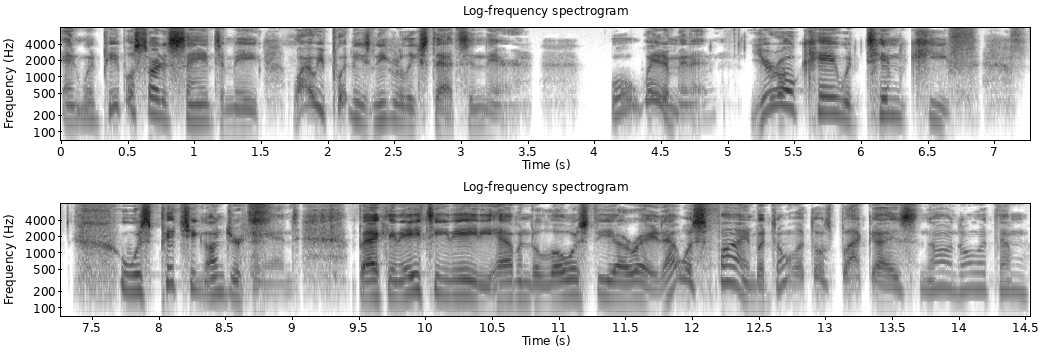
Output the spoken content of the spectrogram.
And when people started saying to me, why are we putting these Negro League stats in there? Well, wait a minute. You're okay with Tim Keefe, who was pitching underhand back in 1880, having the lowest ERA. That was fine, but don't let those black guys, no, don't let them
